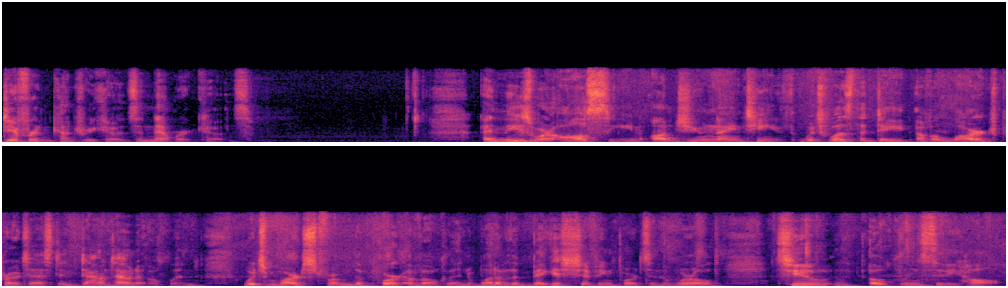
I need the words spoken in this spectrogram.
different country codes and network codes. And these were all seen on June 19th, which was the date of a large protest in downtown Oakland, which marched from the port of Oakland, one of the biggest shipping ports in the world, to Oakland City Hall.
